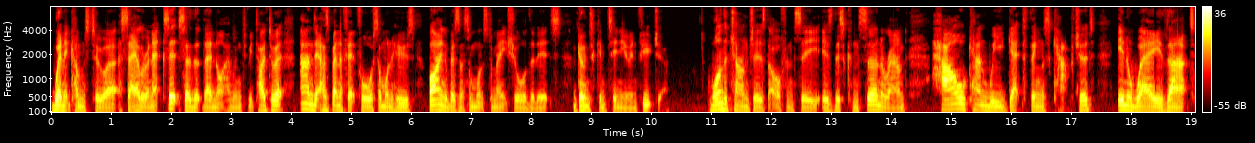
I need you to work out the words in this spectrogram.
when it comes to a, a sale or an exit so that they're not having to be tied to it. And it has benefit for someone who's buying a business and wants to make sure that it's going to continue in future. One of the challenges that I often see is this concern around how can we get things captured in a way that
